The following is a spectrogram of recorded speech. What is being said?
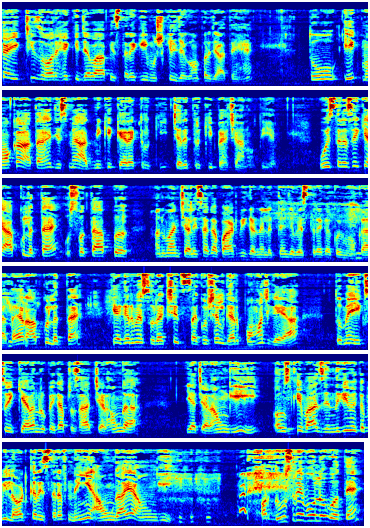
का एक चीज़ और है कि जब आप इस तरह की मुश्किल जगहों पर जाते हैं तो एक मौका आता है जिसमें आदमी के कैरेक्टर की, चरित्र की पहचान होती है। वो इस तरह से कि आपको लगता है, उस वक्त आप, हनुमान चालीसा का पाठ भी करने लगते हैं जब इस तरह का कोई मौका आता है और आपको लगता है कि अगर मैं सुरक्षित, सकुशल घर पहुँच गया तो मैं एक सौ इक्यावन रुपये का प्रसाद चढ़ाऊँगा या चढ़ाऊँगी और उसके बाद ज़िंदगी में कभी लौटकर इस तरफ़ नहीं आऊँगा या आऊँगी। और दूसरे वो लोग होते हैं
